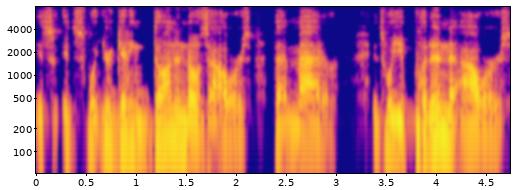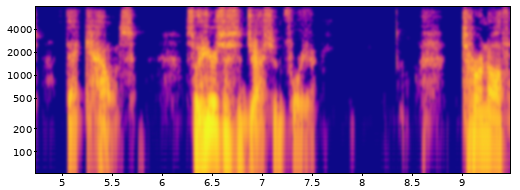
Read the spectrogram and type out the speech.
It's it's what you're getting done in those hours that matter. It's what you put in the hours that counts. So here's a suggestion for you. Turn off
